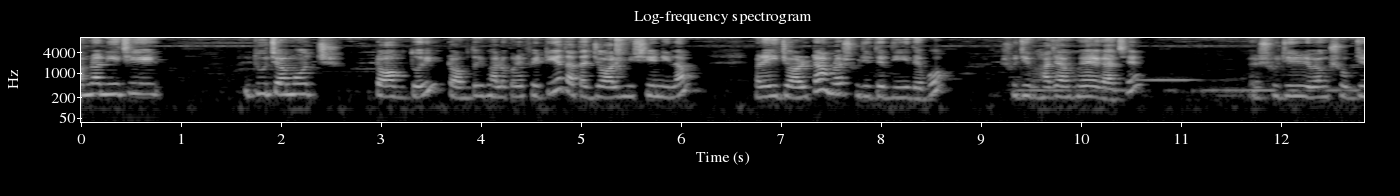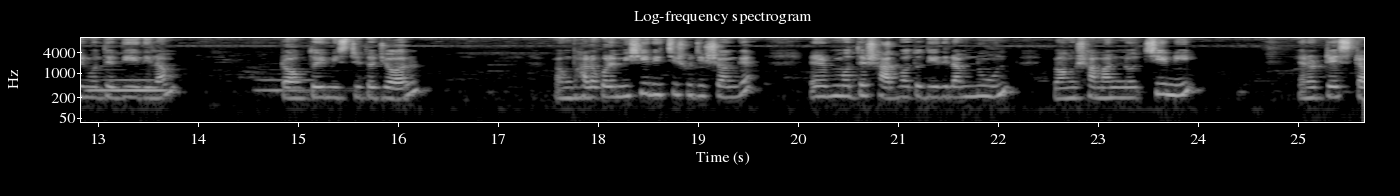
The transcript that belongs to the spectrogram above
আমরা নিয়েছি দু চামচ টক দই। টক দই ভালো করে ফেটিয়ে তাতে জল মিশিয়ে নিলাম। আর এই জলটা আমরা সুজিতে দিয়ে দেবো। সুজি ভাজা হয়ে গেছে। সুজির এবং সবজির মধ্যে দিয়ে দিলাম টক দই মিশ্রিত জল। এবং ভালো করে মিশিয়ে দিচ্ছি সুজির সঙ্গে। এর মধ্যে স্বাদ মতো দিয়ে দিলাম নুন এবং সামান্য চিনি। যেন টেস্টটা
